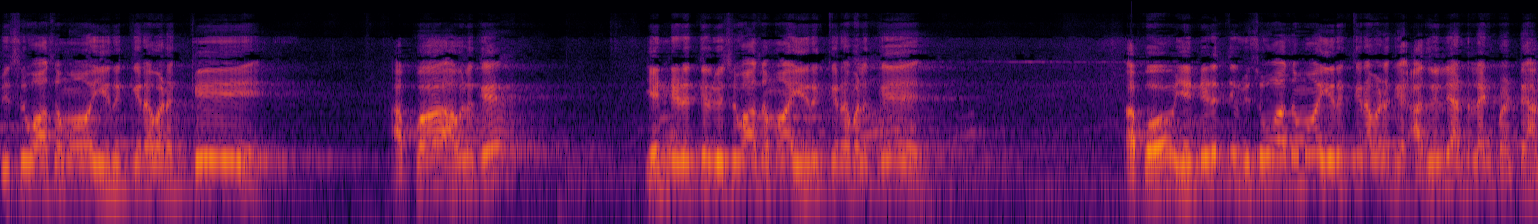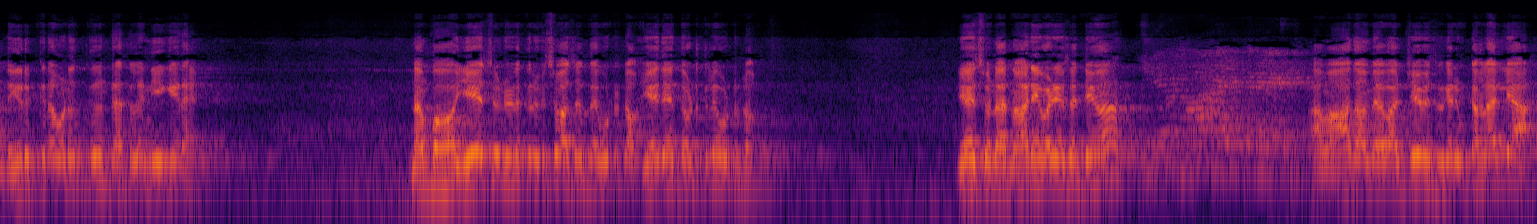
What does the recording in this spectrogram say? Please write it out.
விசுவாசமோ இருக்கிறவனுக்கு அப்போ அவளுக்கு என்னிடத்தில் விசுவாசமா இருக்கிறவளுக்கு அப்போ என்னிடத்தில் விசுவாசமா இருக்கிறவனுக்கு அது சொல்லி அண்டர்லைன் பண்ணிட்டு அந்த இருக்கிறவனுக்குன்றதுல நீக்கிற நம்ம இயேசு இடத்துல விசுவாசத்தை விட்டுட்டோம். ஏதேன் தோட்டத்திலே விட்டுட்டோம். ஏ சொன்னார் நானே வழிய சத்தியம்? அவன் ஆதாம் வேவால் ஜீவசத்துக்காரி விட்டாங்களா இல்லையா?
